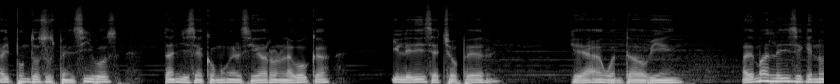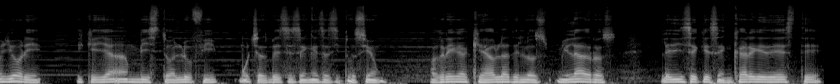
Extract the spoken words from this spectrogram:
Hay puntos suspensivos. Sanji se acomoda el cigarro en la boca y le dice a Chopper que ha aguantado bien. Además le dice que no llore y que ya han visto a Luffy muchas veces en esa situación. Agrega que habla de los milagros. Le dice que se encargue de este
